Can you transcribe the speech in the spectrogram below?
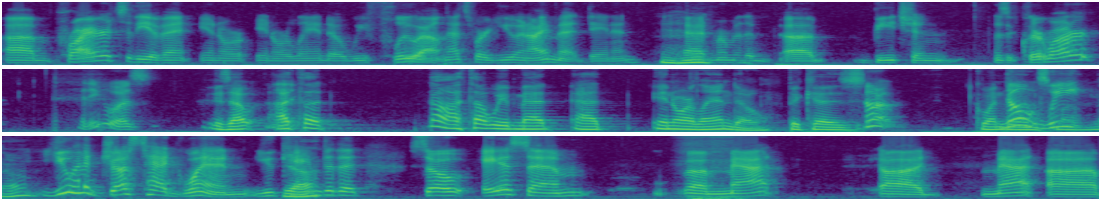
um, prior to the event in or, in Orlando, we flew out, and that's where you and I met, Danan. At remember the uh, beach in was it Clearwater? I think it was. Is that? I thought. No, I thought we met at in Orlando because No, Gwen. no, we. mom- no. You had just had Gwen. You came Yeah. to the so ASM, uh, Matt, uh, Matt, uh,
